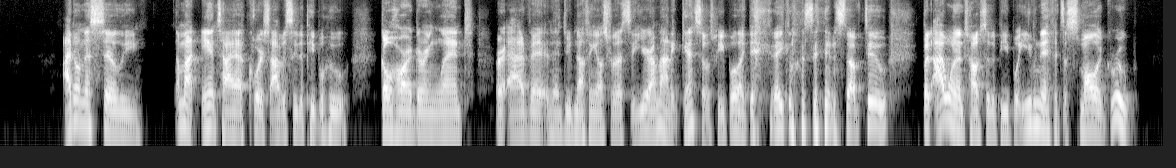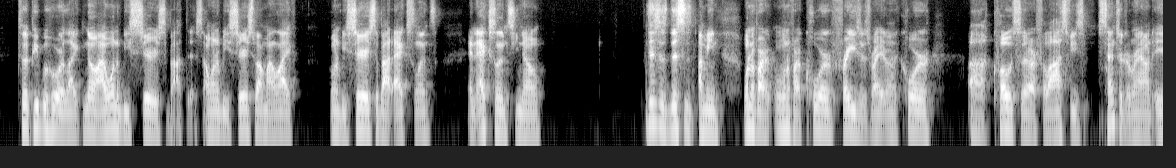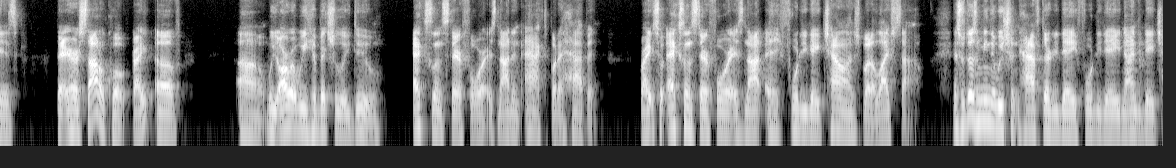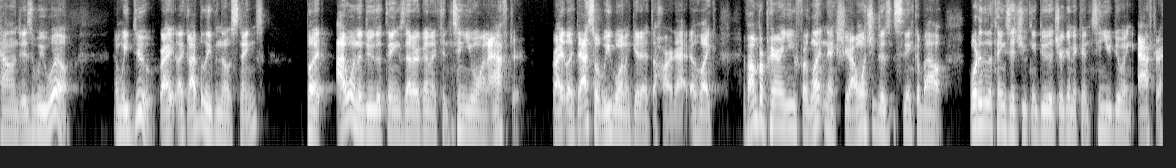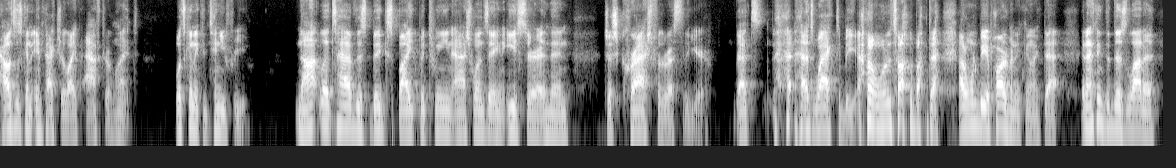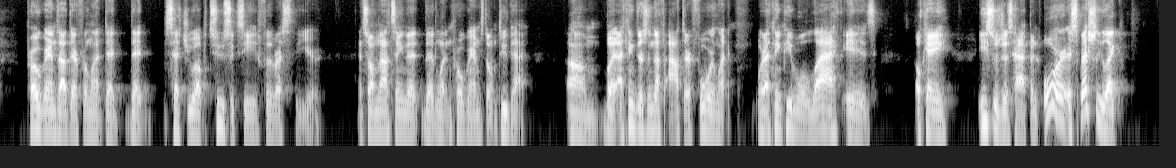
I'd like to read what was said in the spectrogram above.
I don't necessarily, I'm not anti, of course, obviously the people who go hard during Lent or Advent and then do nothing else for the rest of the year. I'm not against those people. Like they, they can listen and stuff too. But I want to talk to the people, even if it's a smaller group, to the people who are like, no, I want to be serious about this. I want to be serious about my life. I want to be serious about excellence. And excellence, you know, this is this is, I mean, one of our one of our core phrases, right? One of the core uh, quotes that our philosophy is centered around is the Aristotle quote, right? Of uh, we are what we habitually do. Excellence, therefore, is not an act but a habit, right? So excellence, therefore, is not a 40 day challenge but a lifestyle. And so it doesn't mean that we shouldn't have 30 day, 40 day, 90 day challenges. We will and we do, right? Like I believe in those things, but I want to do the things that are going to continue on after, right? Like that's what we want to get at the heart at of like, if I'm preparing you for Lent next year, I want you to think about what are the things that you can do that you're going to continue doing after? How's this going to impact your life after Lent? What's going to continue for you? Not let's have this big spike between Ash Wednesday and Easter and then just crash for the rest of the year. That's that's whack to be. I don't want to talk about that. I don't want to be a part of anything like that. And I think that there's a lot of programs out there for Lent that that set you up to succeed for the rest of the year. And so I'm not saying that that Lenten programs don't do that. Um, but I think there's enough out there for Lent. What I think people lack is, okay, Easter just happened, or especially like,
